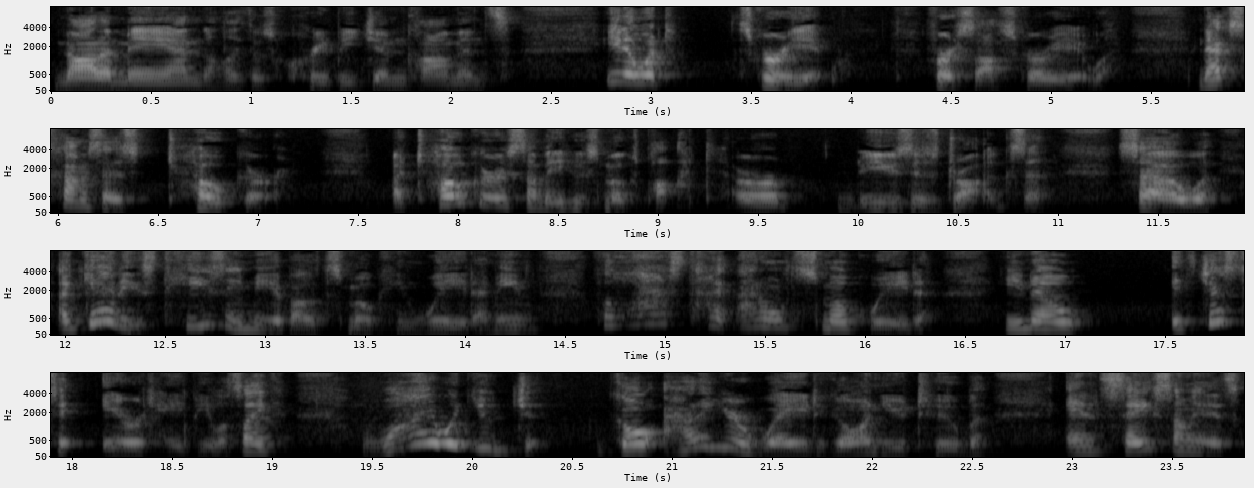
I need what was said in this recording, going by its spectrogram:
not a man, like those creepy gym comments. You know what? Screw you. First off, screw you. Next comment says toker. A toker is somebody who smokes pot or uses drugs. So, again, he's teasing me about smoking weed. I mean, the last time I don't smoke weed, you know, it's just to irritate people. It's like, why would you go out of your way to go on YouTube and say something that's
